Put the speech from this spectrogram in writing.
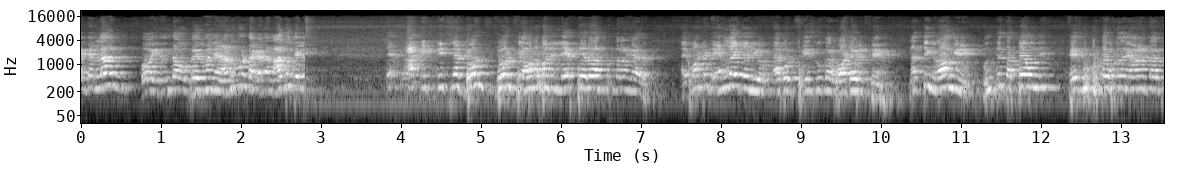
ఐ కెన్ లర్న్ ఓ ఇది ఉందా ఉపయోగం అని నేను అనుకుంటా కదా నాకు తెలియదు ఇట్స్ డోంట్ డోంట్ ఎవరమని లేపలేదు అనుకుంటాను కాదు. I want to enlighten you about Facebook or whatever it name nothing wrong in it ఉంటే తప్పే ఉంది. ఫేస్బుక్ ఉండకూడదని ఎవరంటారు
